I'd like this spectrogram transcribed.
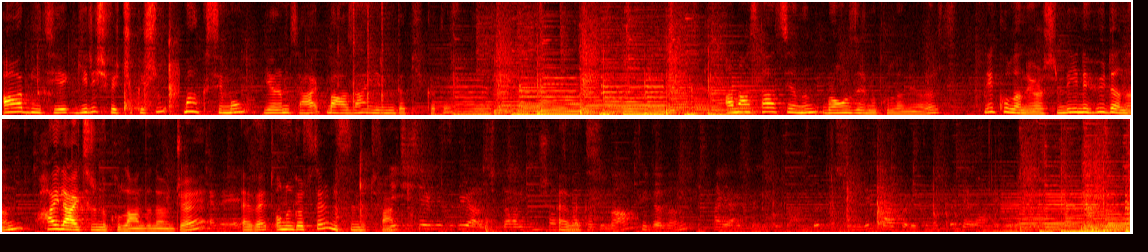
ABT'ye giriş ve çıkışım maksimum yarım saat bazen 20 dakikadır. Anastasia'nın bronzerını kullanıyoruz. Ne kullanıyoruz şimdi? Yine Huda'nın highlighter'ını kullandın önce. Evet. Evet, onu gösterir misin lütfen? Geçişlerimizi birazcık daha yumuşatmak Evet. adına Hüda'nın highlighter'ını kullandık. Şimdi far paletimizle devam ediyoruz.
